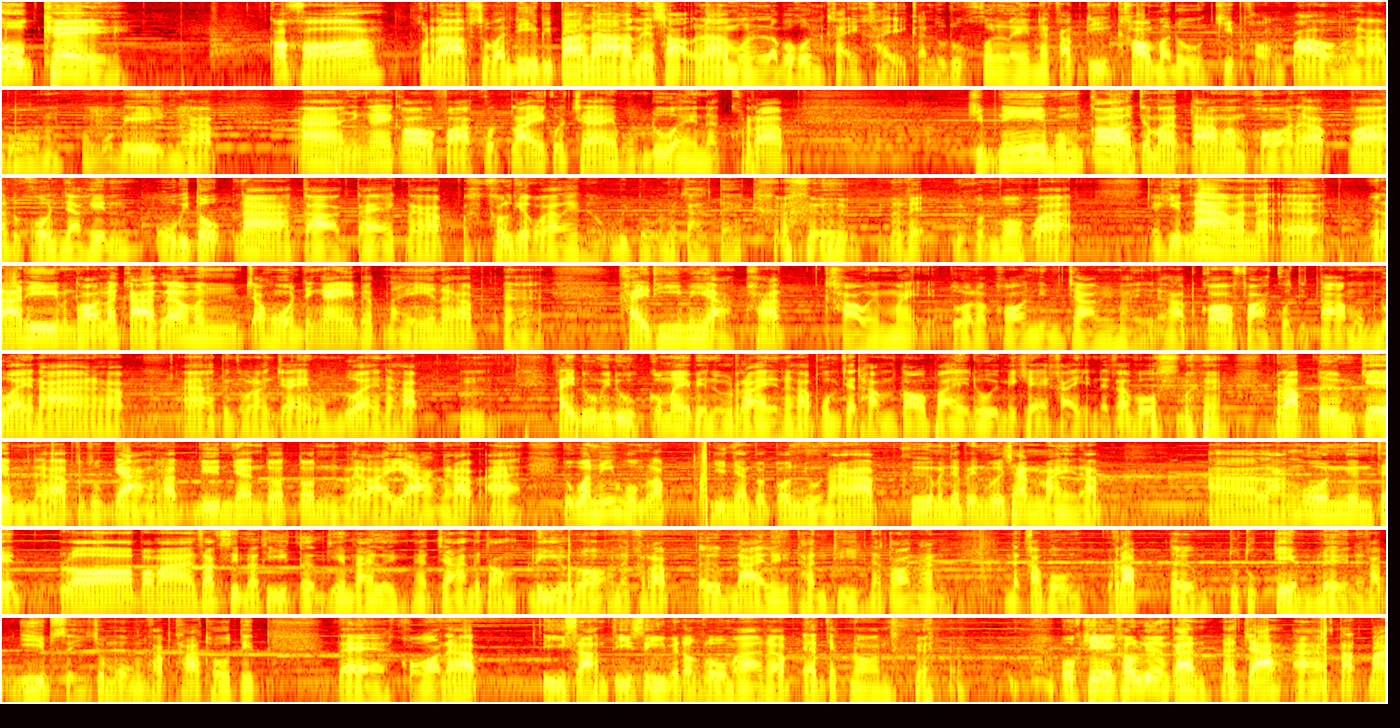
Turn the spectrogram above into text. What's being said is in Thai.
โอเค ก็ขอกราบสวัสดีพี่ป้าหน้าแม่สาวหน้ามนและพวกคนไข่ไข่กันทุกๆ คนเลยนะครับ ที่เข้ามาดูคลิปของเป้านะครับผมของผมเองนะครับอ่ายังไงก็ฝากกดไลค์กดแชร์ให้ผมด้วยนะครับ คลิปนี้ผมก็จะมาตามคำขอนะครับ ว่าทุกคนอยากเห็นโอบิโตะหน้ากากแตกนะครับเขาเรียกว่าอะไรนะโอบิโตะหน้ากากแตกนั่นแหละมีคนบอกว่า อยากเห็นหน้ามันอะเออเวลาที่มันถอดหน้ากากแล้วมันจะโหดยังไงแบบไหนนะครับอ่าใครที่ไม่อยากพลาดข่าวใหม่ๆ ตัวละครนินจาใหม่ๆนะครับ ก็ฝากกดติดตามผมด้วยนะนะครับ อ่า เป็นกำลังใจให้ผมด้วยนะครับ อืม ใครดูไม่ดูก็ไม่เป็นไรนะครับ ผมจะทำต่อไปโดยไม่แคร์ใครนะครับ ผม รับเติมเกมนะครับ ทุกอย่างครับ ยืนยันตัวตนหลาย ๆ อย่างนะครับ อ่า ทุกวันนี้ผมรับยืนยันตัวตนอยู่นะครับ คือมันจะเป็นเวอร์ชั่นใหม่นะครับ อ่า หลังโอนเงินเสร็จ รอประมาณสัก 10 นาทีเติมเกมได้เลยนะจ๊ะไม่ต้องรีรอนะครับ เติมได้เลยทันทีณตอนนั้นนะครับผมรับเติมทุกๆเกมเลยนะครับ 24 ชั่วโมงครับถ้าโทรติด แต่ขอนะครับตีสามตีสี่ไม่ต้องโทรมานะครับ แอดอยากนอน โอเคเข้าเรื่องกันนะจ๊ะอ่าตัดไป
